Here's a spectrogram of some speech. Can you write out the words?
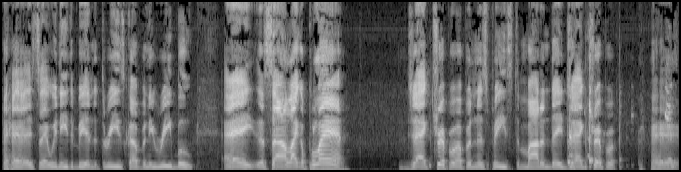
they say we need to be in the Threes Company reboot. Hey, this sound like a plan. Jack Tripper up in this piece, the modern day Jack Tripper.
